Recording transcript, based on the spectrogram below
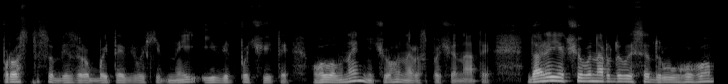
просто собі зробити вихідний і відпочити. Головне нічого не розпочинати. Далі, якщо ви народилися 2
